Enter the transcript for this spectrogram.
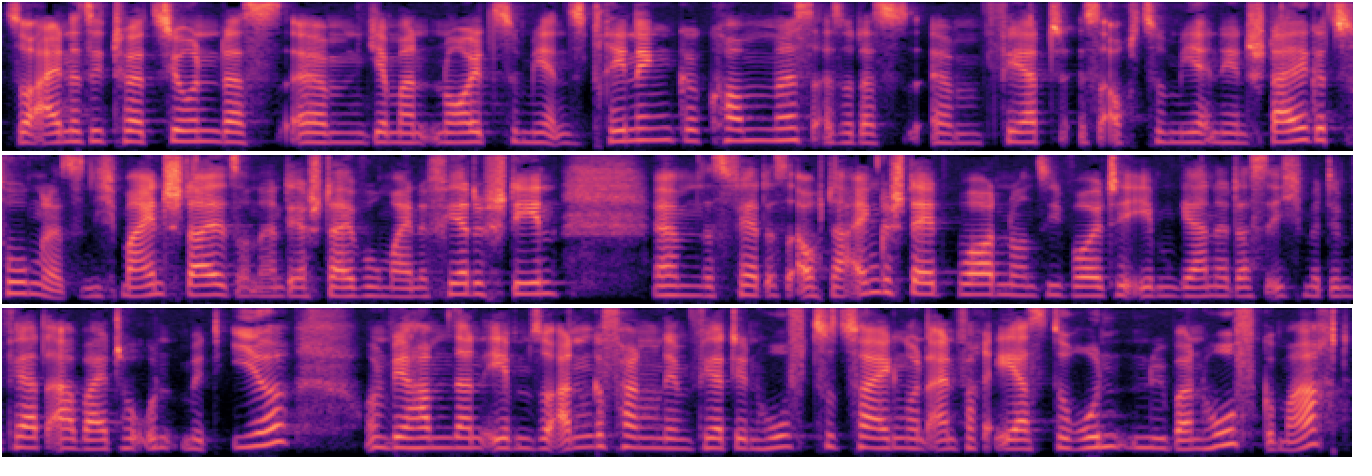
so eine Situation, dass ähm, jemand neu zu mir ins Training gekommen ist. Also das ähm, Pferd ist auch zu mir in den Stall gezogen. Das ist nicht mein Stall, sondern der Stall, wo meine Pferde stehen. Ähm, das Pferd ist auch da eingestellt worden und sie wollte eben gerne, dass ich mit dem Pferd arbeite und mit ihr. Und wir haben dann eben so angefangen, dem Pferd den Hof zu zeigen und einfach erste Runden über den Hof gemacht.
